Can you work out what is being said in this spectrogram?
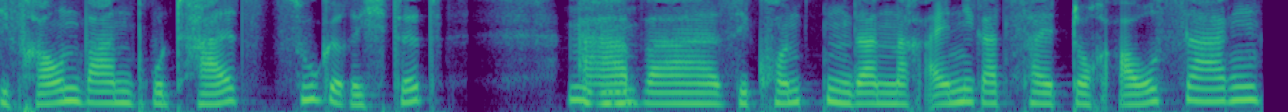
Die Frauen waren brutalst zugerichtet, mhm. aber sie konnten dann nach einiger Zeit doch aussagen,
